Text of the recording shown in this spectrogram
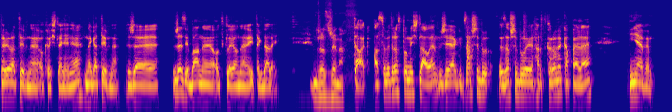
pejoratywne określenie, nie? Negatywne, że, że zjebane, odklejone i tak dalej. Rozżyna. Tak, a sobie teraz pomyślałem, że jak zawsze, był, zawsze były hardkorowe kapele i nie wiem,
